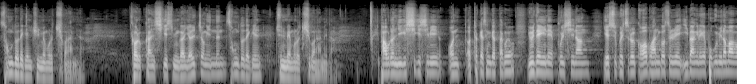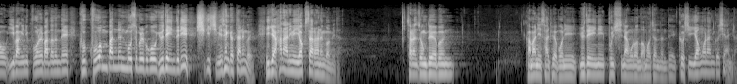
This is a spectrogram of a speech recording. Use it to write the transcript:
성도 되길 주님으로 축원합니다. 거룩한 시기심과 열정이 있는 성도 되길 주님으로 축원합니다. 바울은 이 시기심이 어떻게 생겼다고요? 유대인의 불신앙, 예수 그리스도를 거부한 것을 위해 이방인에게 복음이 넘어가고 이방인이 구원을 받았는데 그 구원받는 모습을 보고 유대인들이 시기심이 생겼다는 거예요. 이게 하나님의 역사라는 겁니다. 사랑하는 성도 여러분, 가만히 살펴보니 유대인이 불신앙으로 넘어졌는데 그것이 영원한 것이 아니라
